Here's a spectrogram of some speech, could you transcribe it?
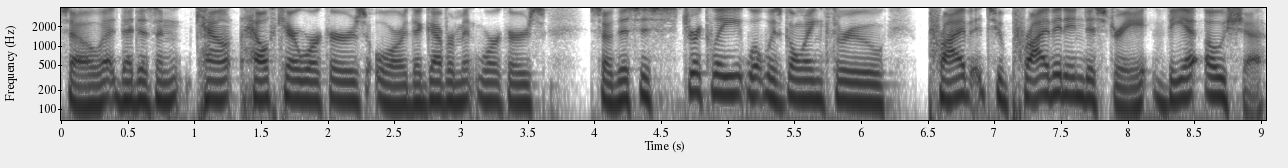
so that doesn't count healthcare workers or the government workers. So this is strictly what was going through private to private industry via OSHA.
